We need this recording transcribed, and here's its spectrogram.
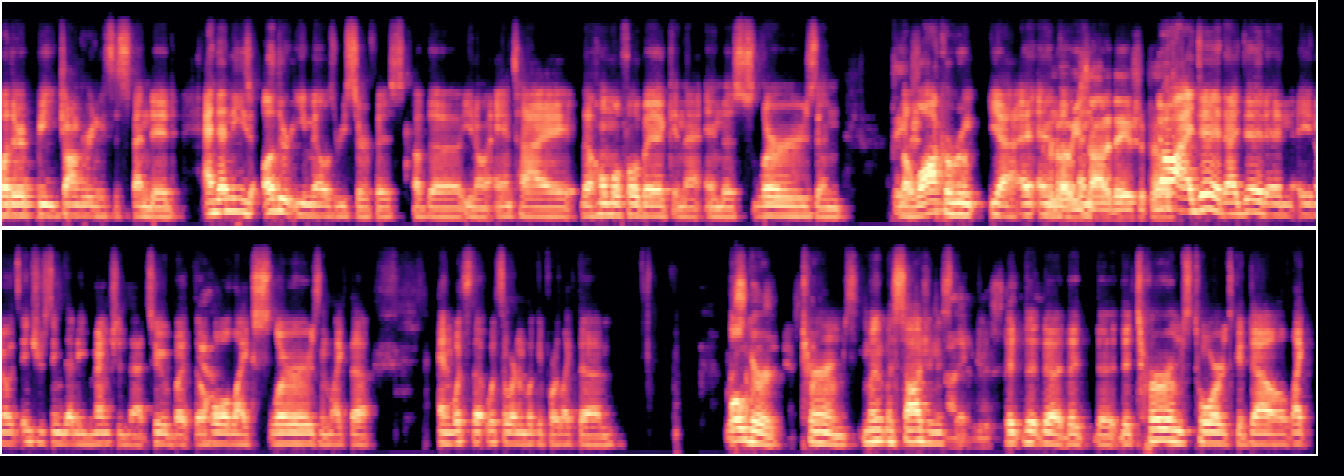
Whether it be Jon Gruden gets suspended, and then these other emails resurface of the you know anti the homophobic and that and the slurs and Dave the Chappelle. locker room. Yeah, and, I don't and, know the- you saw the Dave Chappelle. no, I did, I did, and you know it's interesting that he mentioned that too. But the Yeah. whole like slurs and like the and what's the what's the word I'm looking for? Like the vulgar terms, mi- misogynistic. The, Misogynistic. the, the, the, the, the terms towards Goodell, like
